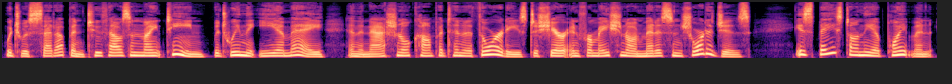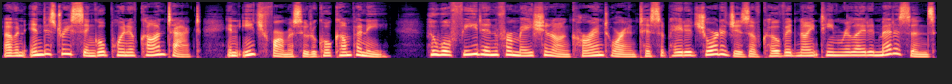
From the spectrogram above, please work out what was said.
which was set up in 2019 between the EMA and the national competent authorities to share information on medicine shortages, is based on the appointment of an industry single point of contact in each pharmaceutical company, who will feed information on current or anticipated shortages of COVID 19 related medicines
